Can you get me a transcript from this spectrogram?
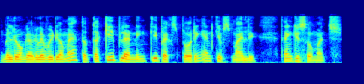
मिल रहे अगले वीडियो में। तब तक keep learning keep exploring and keep smiling thank you so much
